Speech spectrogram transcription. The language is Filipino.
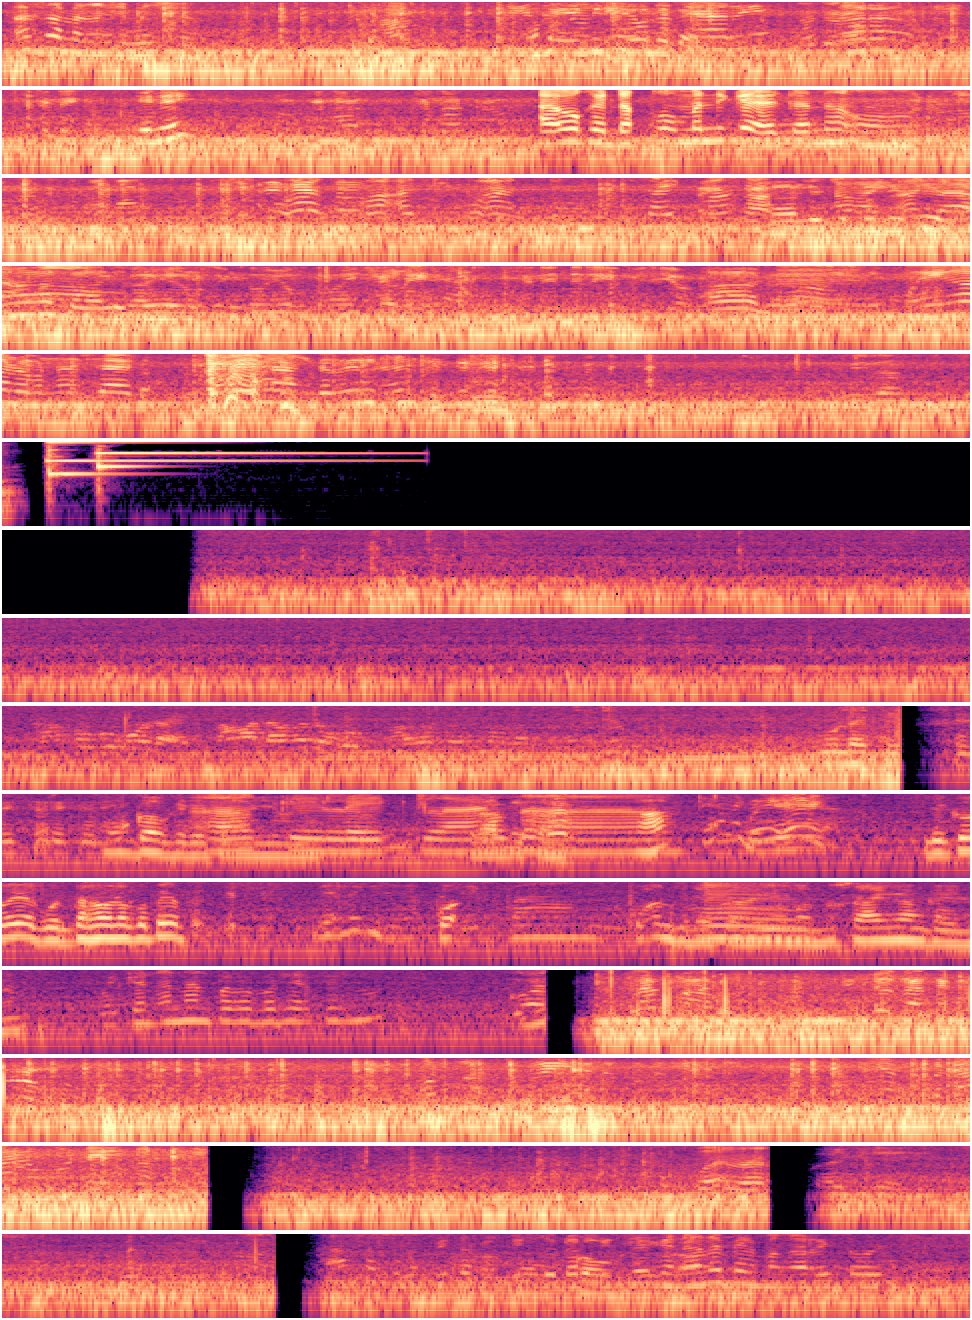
Asa man ang emission? Ha? Ano emission na tayo? Kini. Kini? Ay okay dako man ni kay kana oh. Dito babaw. Sikuan, sikuan, asikuan. Site ma. sa. College of Medicine. Ah. College of Medicine. Ah, no. Moingon naman na siya. Dali lang, dali lang. Bilang. Gulay pa. Sorry, sorry, sorry. Ugaw gini tayo. Okay, late lang. Grabe ka. Ha? Di ko ya, guntahon ako pe. Di lagi sila patibang. Kuan gini tayo, masayang kayo no. Huwag kan anan para ba di pero. Lang pa. Dito sa Tagurong. Wala. Kaya gini. Asa ko dapit ro dito dapit sir ganana ba yung mga resorts. eh?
